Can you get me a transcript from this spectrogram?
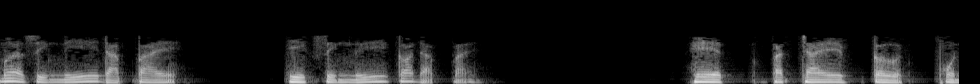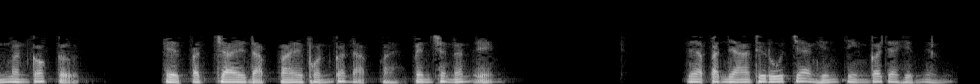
เมื่อสิ่งนี้ดับไป อีกสิ่งนี้ก็ดับไป เหตุปัจจัยเกิด ผลมันก็เกิด เหตุปัจจัยดับไปผลก็ดับไป เป็นเช่นนั้นเอง เนี่ยปัญญาที่รู้แจ้งเห็นจริงก็จะเห็นอย่างนี้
